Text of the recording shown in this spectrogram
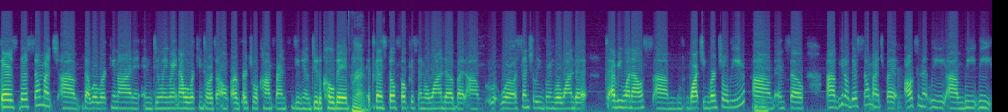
there's there's so much um, that we're working on and, and, doing right now. We're working towards our own, our virtual conference, you know, due to COVID. Right. It's going to still focus in Rwanda, but um, we'll essentially bring Rwanda to everyone else um, watching virtually. Mm-hmm. Um, and so, um, you know, there's so much, but ultimately, we we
